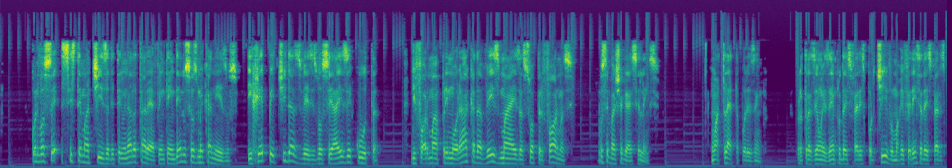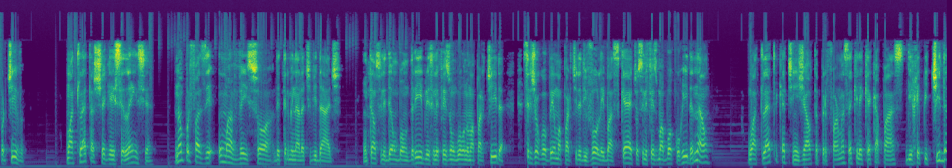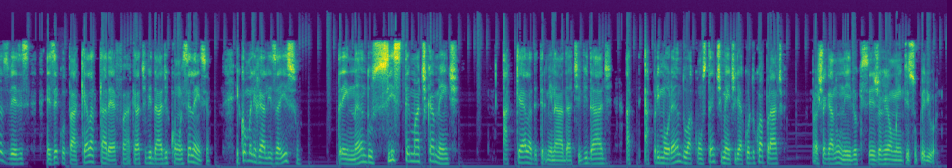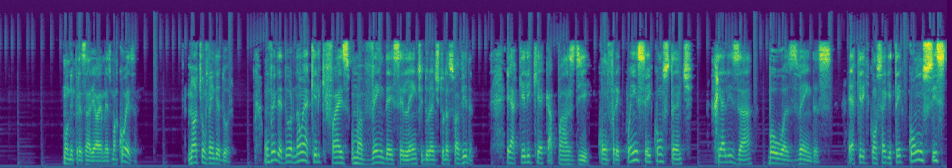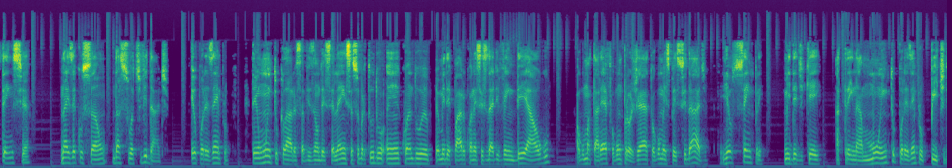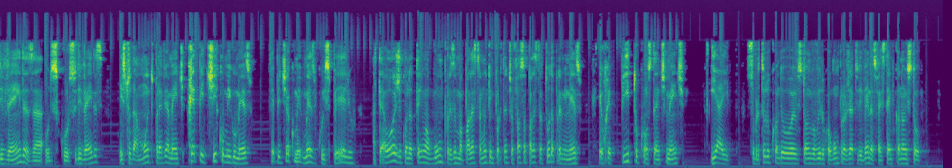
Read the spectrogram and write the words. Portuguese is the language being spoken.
Quando você sistematiza determinada tarefa entendendo seus mecanismos e repetidas vezes você a executa de forma a aprimorar cada vez mais a sua performance, você vai chegar à excelência. Um atleta, por exemplo, para trazer um exemplo da esfera esportiva, uma referência da esfera esportiva, um atleta chega à excelência não por fazer uma vez só determinada atividade, então, se ele deu um bom drible, se ele fez um gol numa partida, se ele jogou bem uma partida de vôlei, basquete, ou se ele fez uma boa corrida, não. O atleta que atinge alta performance é aquele que é capaz de repetidas vezes executar aquela tarefa, aquela atividade com excelência. E como ele realiza isso? Treinando sistematicamente aquela determinada atividade, aprimorando-a constantemente de acordo com a prática para chegar num nível que seja realmente superior. Mundo empresarial é a mesma coisa. Note um vendedor. Um vendedor não é aquele que faz uma venda excelente durante toda a sua vida. É aquele que é capaz de, com frequência e constante, realizar boas vendas. É aquele que consegue ter consistência na execução da sua atividade. Eu, por exemplo, tenho muito claro essa visão de excelência, sobretudo em, quando eu, eu me deparo com a necessidade de vender algo, alguma tarefa, algum projeto, alguma especificidade, e eu sempre me dediquei a treinar muito, por exemplo, o pitch de vendas, a, o discurso de vendas, estudar muito previamente, repetir comigo mesmo, repetir comigo mesmo, com o espelho. Até hoje, quando eu tenho algum, por exemplo, uma palestra muito importante, eu faço a palestra toda para mim mesmo. Eu repito constantemente. E aí, sobretudo quando eu estou envolvido com algum projeto de vendas, faz tempo que eu não estou,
